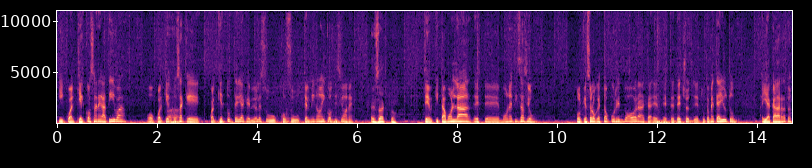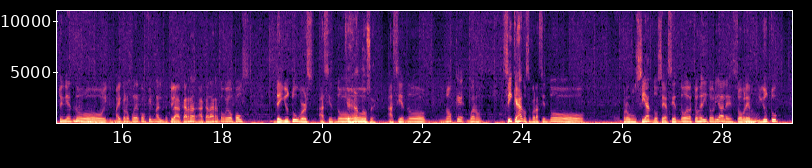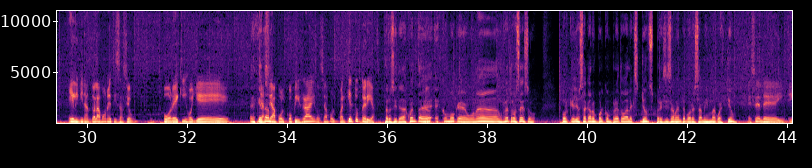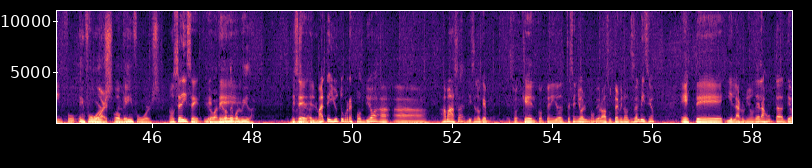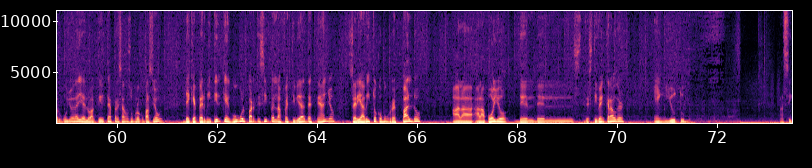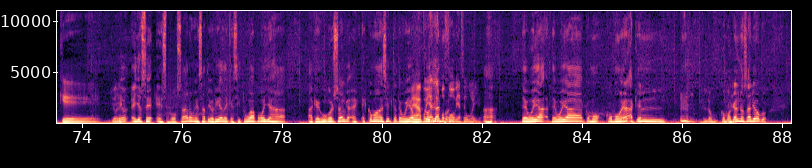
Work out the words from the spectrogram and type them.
y cualquier cosa negativa o cualquier Ajá. cosa que cualquier tontería que viole su, sus términos y condiciones, Exacto. te quitamos la este, monetización porque eso es lo que está ocurriendo ahora. Este, de hecho, de- tú te metes a YouTube Y a cada rato estoy viendo, y Michael lo puede confirmar, estoy a, cada, a cada rato veo posts de youtubers haciendo... Quejándose. Haciendo, no que, bueno, sí quejándose, pero haciendo, pronunciándose, haciendo estos editoriales sobre. YouTube, eliminando la monetización por X o Y, Es que ya sea por copyright, o sea por cualquier tontería. Pero si te das cuenta, es, es como que una, un retroceso, porque ellos sacaron por completo a Alex Jones precisamente por esa misma cuestión. Es el de In- Info, Infowars, el de. Infowars. Entonces dice... Y lo banearon este, de por vida. Dice, el martes YouTube respondió a, a, a Massa diciendo que, que el contenido de este señor no violaba sus términos de servicio. Este, y en la reunión de la Junta de Orgullo de ayer, los activistas expresaron su preocupación de que permitir que Google participe en las festividades de este año sería visto como un respaldo a la- al apoyo del, del- de Steven Crowder en YouTube. Así que yo les- Ellos, ellos se esbozaron esa teoría de que si tú apoyas a, a que Google salga, es, es como decirte, te voy a apoyar la por- homofobia, según ellos. Ajá. Te voy a, te voy a, como, como era aquel, perdón, como aquel no salió,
